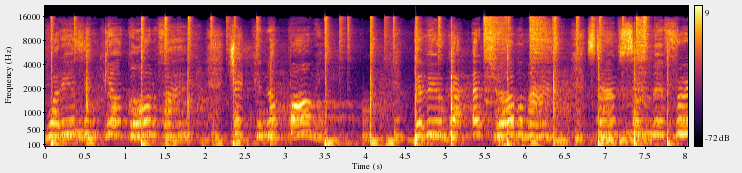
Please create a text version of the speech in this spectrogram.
What do you think you're gonna find? Checking up on me. Baby, you got a trouble mind. It's time me free.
